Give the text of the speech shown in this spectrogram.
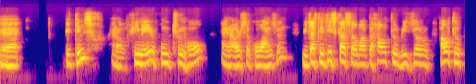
uh, victims, you know, female Hong Chun Ho and also Go Ansun, we just discussed about how to resolve, how to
